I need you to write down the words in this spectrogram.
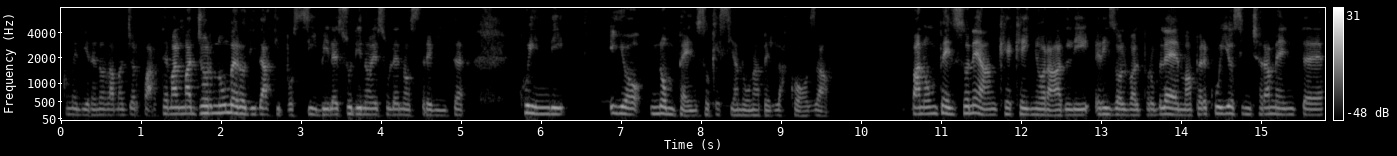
come dire, non la maggior parte, ma il maggior numero di dati possibile su di noi e sulle nostre vite. Quindi io non penso che siano una bella cosa ma non penso neanche che ignorarli risolva il problema, per cui io sinceramente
